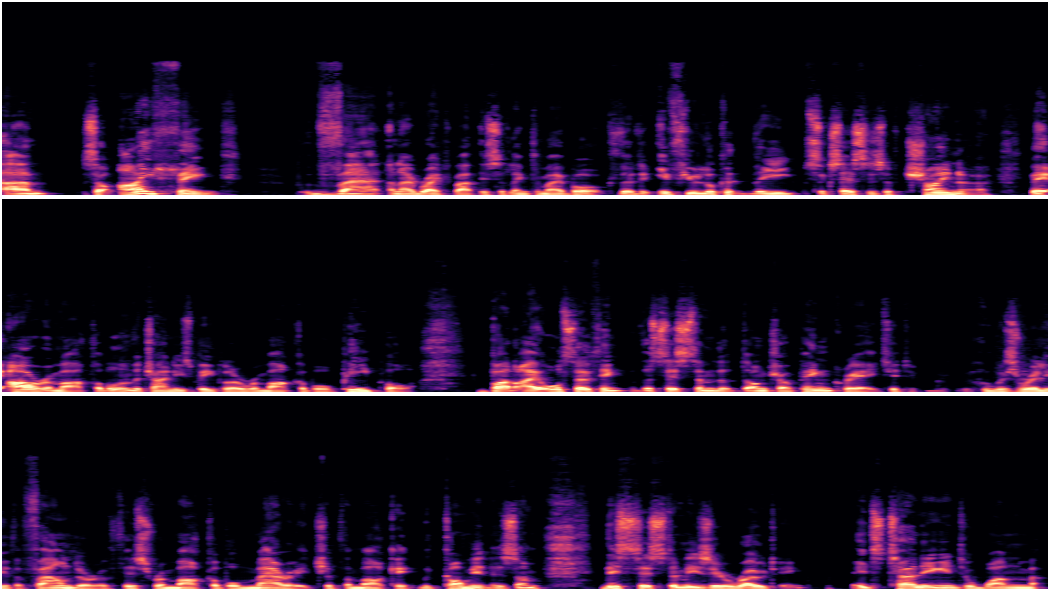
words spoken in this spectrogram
Um, so I think that, and I write about this at length in my book, that if you look at the successes of China, they are remarkable, and the Chinese people are remarkable people. But I also think that the system that Deng Xiaoping created, who was really the founder of this remarkable marriage of the market with communism, this system is eroding. It's turning into one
